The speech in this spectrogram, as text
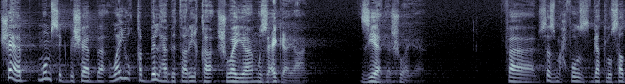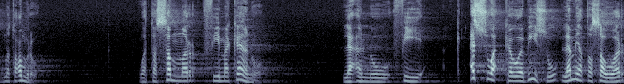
شاب ممسك بشابة ويقبلها بطريقة شوية مزعجة يعني. زيادة شوية. فالأستاذ محفوظ جات له صدمة عمره. وتسمر في مكانه لأنه في أسوأ كوابيسه لم يتصور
